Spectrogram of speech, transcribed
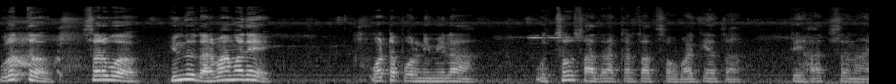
व्रत सर्व हिंदू धर्मामध्ये वटपौर्णिमेला उत्सव साजरा करतात सौभाग्याचा. ते हाच सण आहे.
